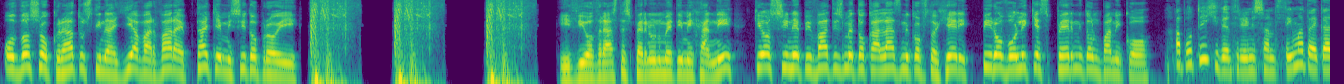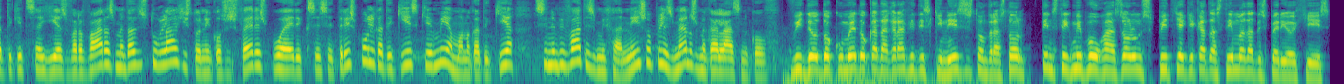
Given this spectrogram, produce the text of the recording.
Οδό Σοκράτου στην Αγία Βαρβάρα 7.30 το πρωί. Οι δύο δράστες περνούν με τη μηχανή και ο συνεπιβάτης με το καλάσνικο στο χέρι πυροβολεί και σπέρνει τον πανικό. Από τύχη δεν θρύνησαν θύματα οι κάτοικοι της Αγίας Βαρβάρας μετά τις τουλάχιστον 20 σφαίρες που έριξε σε τρεις πολυκατοικίες και μία μονοκατοικία συνεπιβάτης μηχανής οπλισμένος με καλάσνικοφ. Βίντεο ντοκουμέντο καταγράφει τις κινήσεις των δραστών την στιγμή που γαζώνουν σπίτια και καταστήματα της περιοχής.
